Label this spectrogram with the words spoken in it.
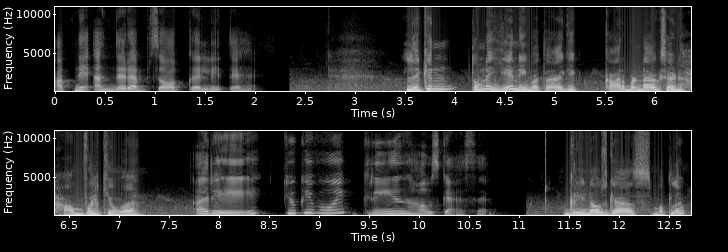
अपने अंदर अब्जॉर्ब कर लेते हैं। लेकिन तुमने ये नहीं बताया कि कार्बन डाइऑक्साइड हार्मफुल क्यों है? अरे क्योंकि वो एक ग्रीन हाउस गैस है। ग्रीन हाउस गैस मतलब?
